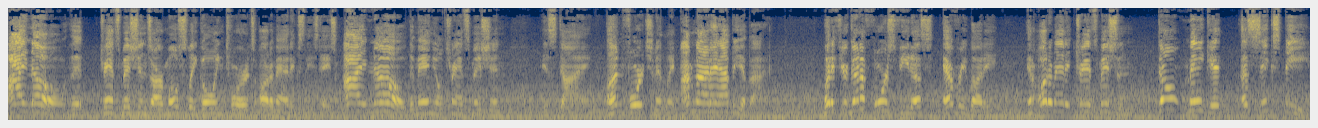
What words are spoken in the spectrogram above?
I know that transmissions are mostly going towards automatics these days. I know the manual transmission is dying. Unfortunately, I'm not happy about it. But if you're going to force feed us, everybody, an automatic transmission, don't make it a six speed.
